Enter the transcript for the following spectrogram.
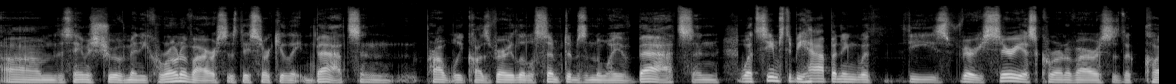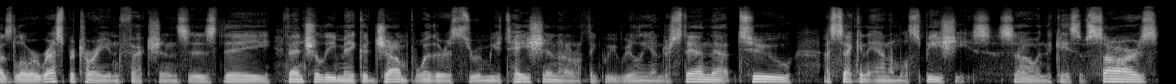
um, the same is true of many coronaviruses. They circulate in bats and probably cause very little symptoms in the way of bats. And what seems to be happening with these very serious coronaviruses that cause lower respiratory infections is they eventually make a jump, whether it's through a mutation, I don't think we really understand that, to a second animal species. So in the case of SARS,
